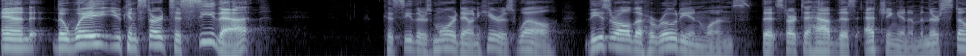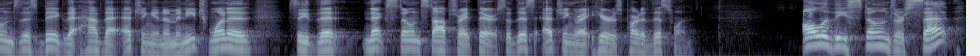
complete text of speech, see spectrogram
And the way you can start to see that, because see, there's more down here as well. these are all the Herodian ones that start to have this etching in them. And there's stones this big that have that etching in them. And each one of, see, the next stone stops right there. So this etching right here is part of this one. All of these stones are set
